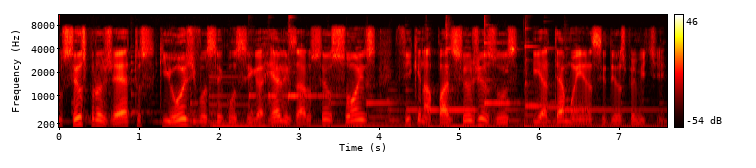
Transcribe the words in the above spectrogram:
os seus projetos, que hoje você consiga realizar os seus sonhos. Fique na paz do Senhor Jesus e até amanhã, se Deus permitir.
